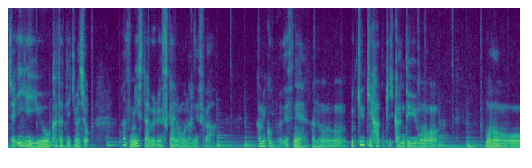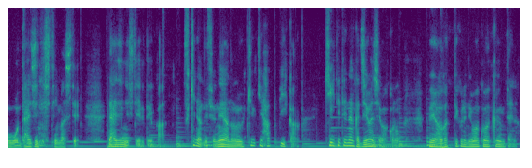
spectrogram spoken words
じゃあいい理由を語っていきましょう。まずミスターブルースカイの方なんですが、紙コップはですね、あの、ウキウキハッピー感というものを、ものを大事にしていまして、大事にしているというか、好きなんですよね。あの、ウキウキハッピー感。聞いててなんかじわじわこの、え、上がってくるね、ワクワクみたいな。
